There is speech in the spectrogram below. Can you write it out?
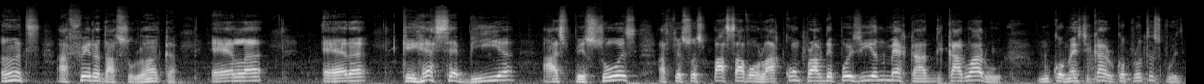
antes a Feira da Sulanca, ela era quem recebia as pessoas, as pessoas passavam lá, compravam, depois ia no mercado de Caruaru, no comércio de Caruaru, comprou outras coisas.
